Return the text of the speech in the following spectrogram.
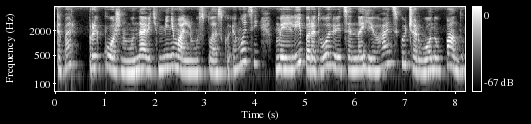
Тепер При кожному, навіть мінімальному сплеску емоцій, Мейлі перетворюється на гігантську червону панду,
